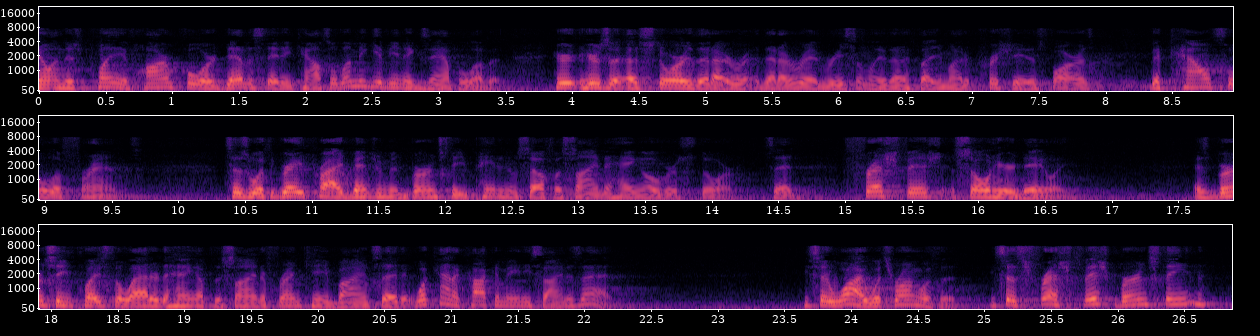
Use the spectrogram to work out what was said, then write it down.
know, and there's plenty of harmful or devastating counsel. Let me give you an example of it. Here, here's a, a, story that I, re- that I read recently that I thought you might appreciate as far as the counsel of friends. It says, with great pride, Benjamin Bernstein painted himself a sign to hang over his store. It said, fresh fish sold here daily. As Bernstein placed the ladder to hang up the sign, a friend came by and said, what kind of cockamamie sign is that? He said, why? What's wrong with it? He says, fresh fish, Bernstein?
